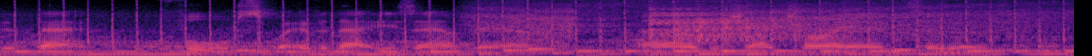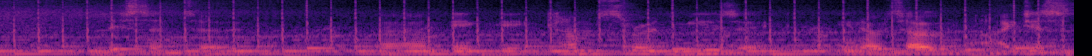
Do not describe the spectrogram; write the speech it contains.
that that force, whatever that is out there, uh, which I try and sort of listen to, um, it, it comes through the music. You know, so I just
